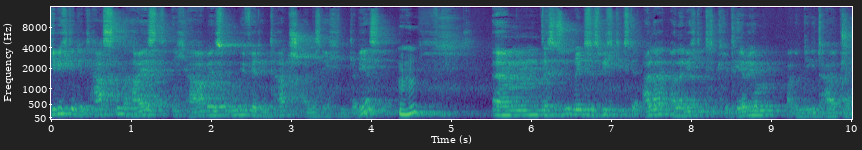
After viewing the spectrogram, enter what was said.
gewichtete Tasten heißt, ich habe so ungefähr den Touch eines echten Klaviers. Ähm, das ist übrigens das wichtigste, aller, allerwichtigste Kriterium bei einem Digitalpiano.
